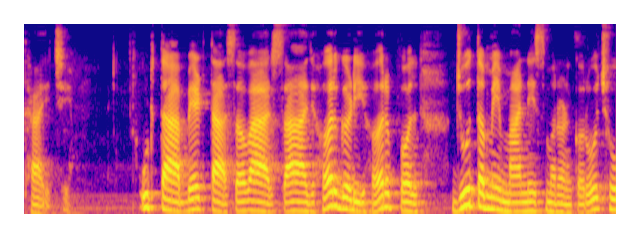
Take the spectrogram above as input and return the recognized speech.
થાય છે. ઉઠતા, બેઠતા, સવાર, સાંજ હર ઘડી હર પલ જો તમે માને સ્મરણ કરો છો,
